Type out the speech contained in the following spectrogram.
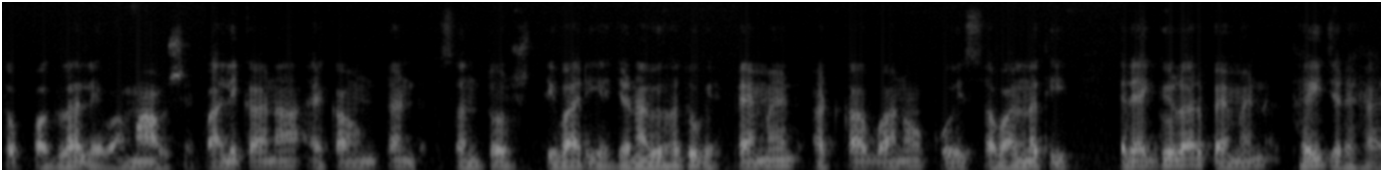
તો પગલાં લેવામાં આવશે. પાલિકાના એકાઉન્ટન્ટ સંતોષ તિવારીએ જણાવ્યું હતું કે પેમેન્ટ અટકાવવાનો કોઈ સવાલ નથી. રેગ્યુલર પેમેન્ટ થઈ જ રહ્યા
